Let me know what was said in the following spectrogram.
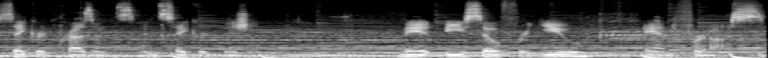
sacred presence, and sacred vision. May it be so for you and for us.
